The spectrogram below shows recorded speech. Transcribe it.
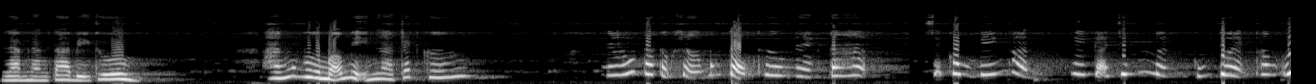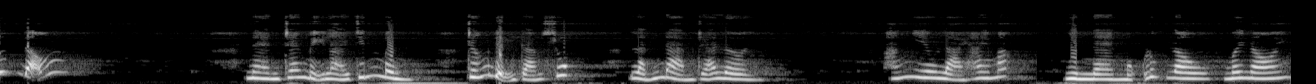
làm nàng ta bị thương. Hắn vừa mở miệng là trách cứ. Nếu ta thật sự muốn tổn thương nàng ta, sẽ không biến thành ngay cả chính mình cũng toàn thân ướt đẫm. Nàng trang bị lại chính mình, trấn định cảm xúc, lãnh đạm trả lời. Hắn nheo lại hai mắt, nhìn nàng một lúc lâu mới nói.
